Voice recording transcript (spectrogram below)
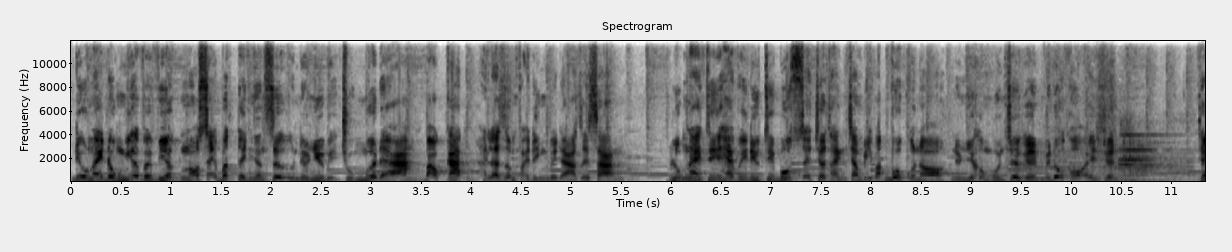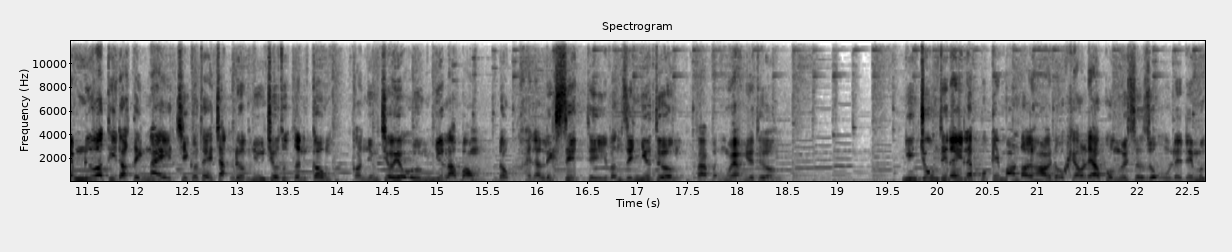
Điều này đồng nghĩa với việc nó sẽ bất tỉnh nhân sự nếu như bị trúng mưa đá, bão cát hay là dẫm phải đinh về đá dưới sàn. Lúc này thì Heavy Duty Boots sẽ trở thành trang bị bắt buộc của nó nếu như không muốn chơi game với độ khó Asian. Thêm nữa thì đặc tính này chỉ có thể chặn được những chiêu thức tấn công, còn những chiêu hiệu ứng như là bỏng, độc hay là lick thì vẫn dính như thường và vẫn ngoẻo như thường. Nhìn chung thì đây là Pokemon đòi hỏi độ khéo léo của người sử dụng lên đến mức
